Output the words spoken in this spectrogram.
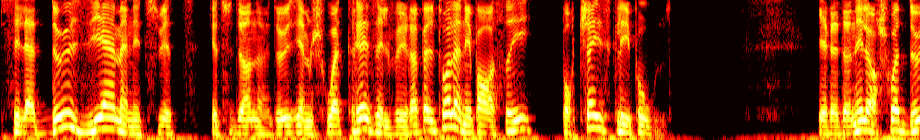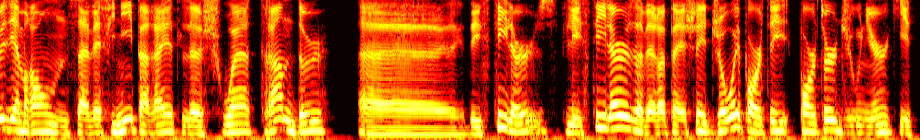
C'est la deuxième année de suite que tu donnes un deuxième choix très élevé. Rappelle-toi l'année passée, pour Chase Claypool. Ils avaient donné leur choix de deuxième ronde. Ça avait fini par être le choix 32 euh, des Steelers. Puis les Steelers avaient repêché Joey Porter, Jr., qui est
